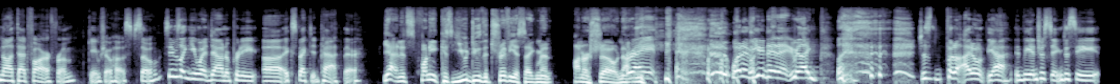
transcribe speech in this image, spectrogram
not that far from game show host. So seems like you went down a pretty uh, expected path there. Yeah, and it's funny because you do the trivia segment on our show, not right. me. what if you did it? You're like, just put. I don't. Yeah, it'd be interesting to see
